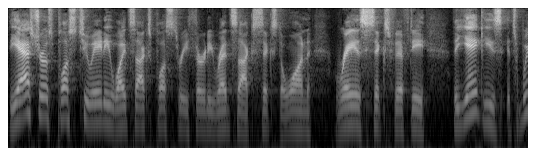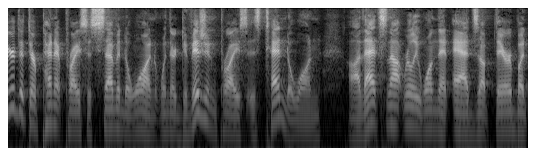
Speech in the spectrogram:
the Astros plus 280, White Sox plus 330, Red Sox 6 to 1, Rays 650. The Yankees, it's weird that their pennant price is 7 to 1 when their division price is 10 to 1. Uh, that's not really one that adds up there, but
